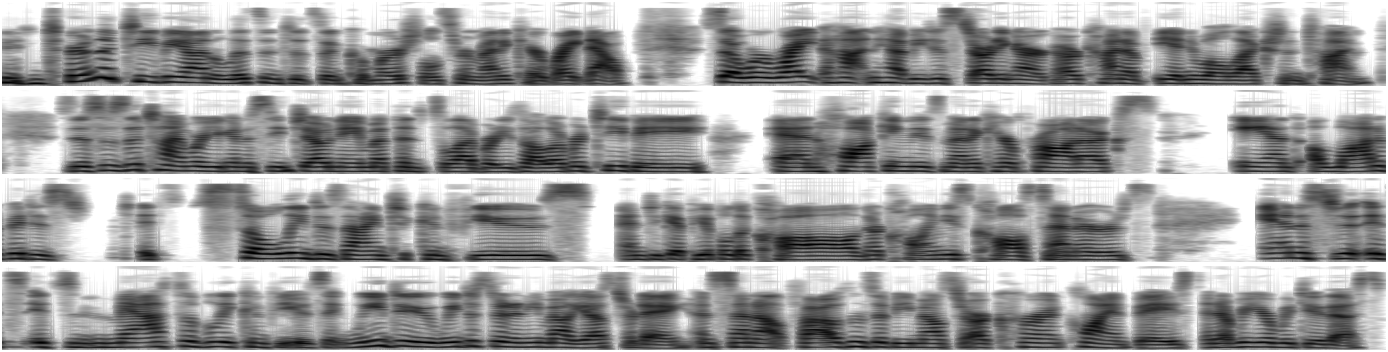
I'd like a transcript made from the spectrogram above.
turn the TV on and listen to some commercials for Medicare right now. So we're right hot and heavy, just starting our, our kind of annual election time. So this is the time where you're going to see Joe Namath and celebrities all over TV and hawking these Medicare products. And a lot of it is it's solely designed to confuse and to get people to call. And they're calling these call centers and it's just, it's it's massively confusing. We do we just did an email yesterday and sent out thousands of emails to our current client base, and every year we do this.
